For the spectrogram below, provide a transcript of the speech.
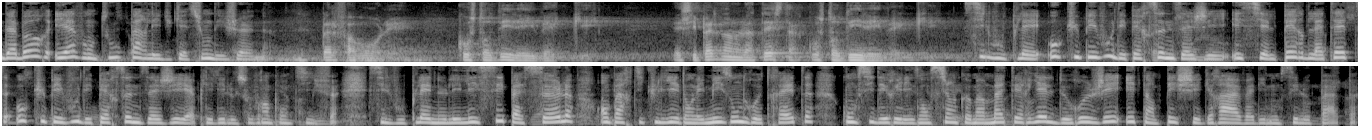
d'abord et avant tout par l'éducation des jeunes. Per favore, custodire i vecchi. E si perdono la testa, custodire i vecchi. S'il vous plaît, occupez-vous des personnes âgées, et si elles perdent la tête, occupez-vous des personnes âgées, a plaidé le souverain pontife. S'il vous plaît, ne les laissez pas seuls, en particulier dans les maisons de retraite. Considérer les anciens comme un matériel de rejet est un péché grave, a dénoncé le pape.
